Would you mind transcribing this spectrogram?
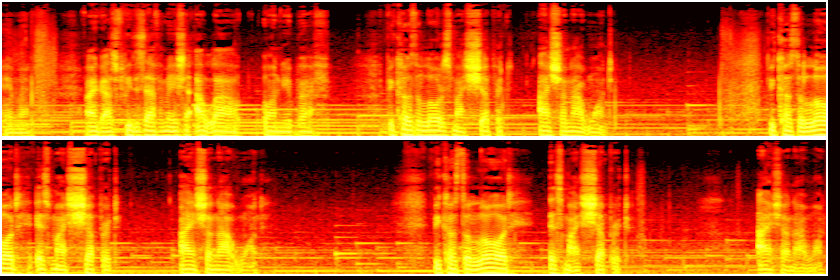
Amen. All right, guys, repeat this affirmation out loud on your breath. Because the Lord is my shepherd, I shall not want. Because the Lord is my shepherd, I shall not want. Because the Lord is my shepherd, I shall not want.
